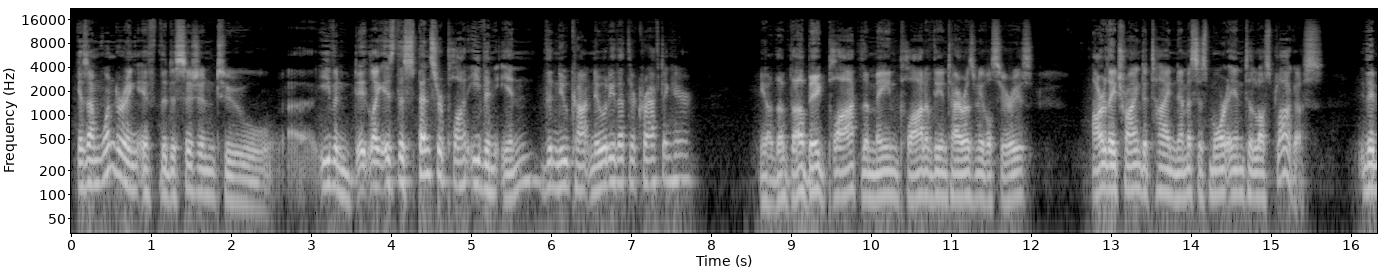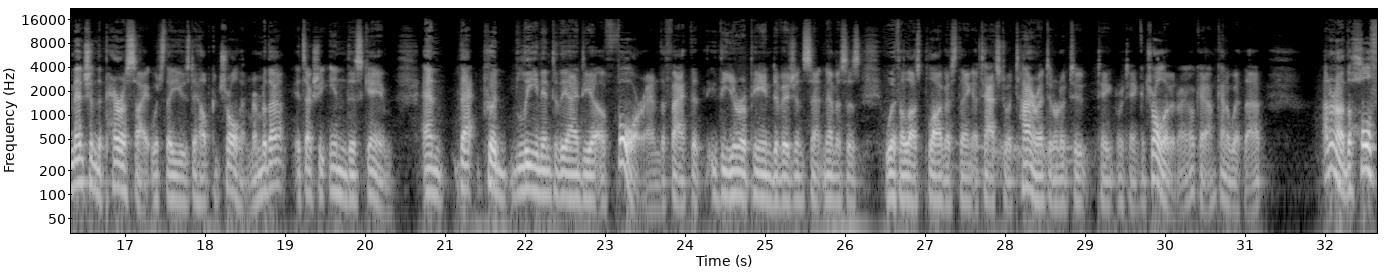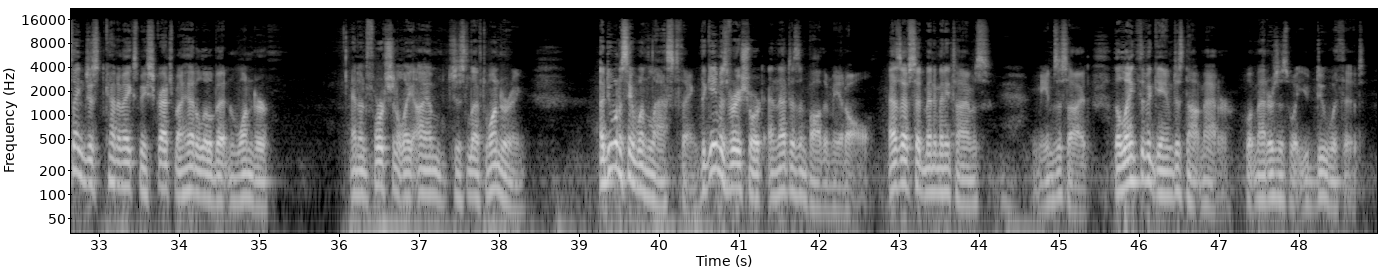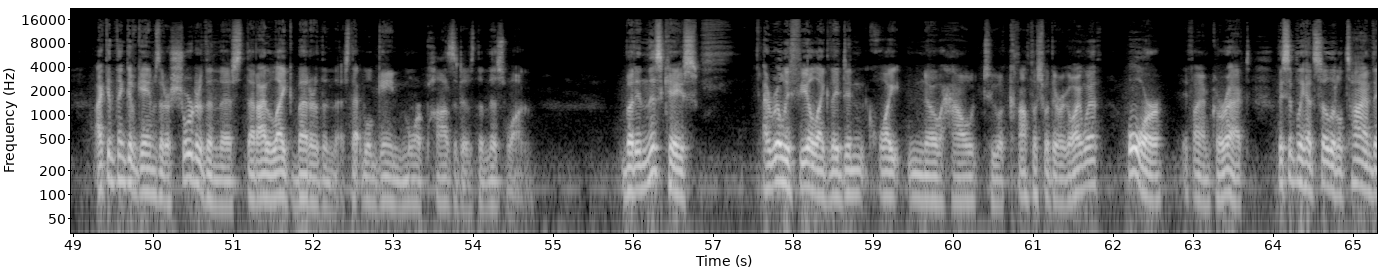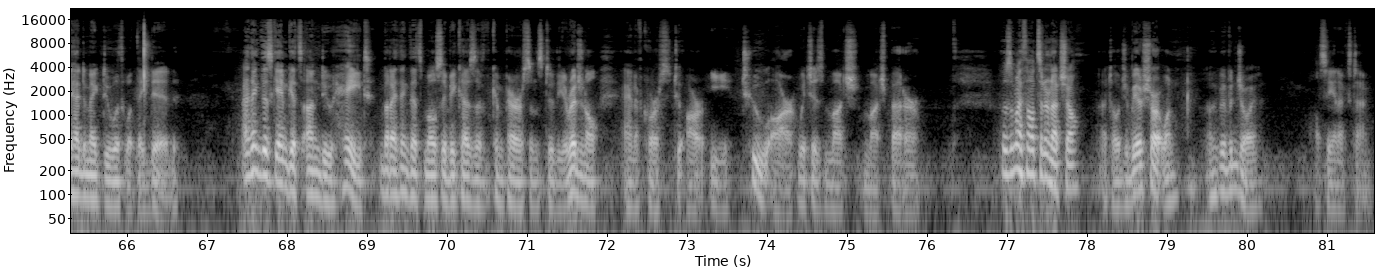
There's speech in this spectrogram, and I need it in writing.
is I'm wondering if the decision to uh, even like is the Spencer plot even in the new continuity that they're crafting here? You know, the the big plot, the main plot of the entire Resident Evil series. Are they trying to tie Nemesis more into Los Plagas? They mentioned the parasite, which they use to help control him. Remember that? It's actually in this game. And that could lean into the idea of four, and the fact that the European division sent Nemesis with a Las Plagas thing attached to a tyrant in order to take, retain control of it, right? Okay, I'm kind of with that. I don't know, the whole thing just kind of makes me scratch my head a little bit and wonder. And unfortunately, I am just left wondering. I do want to say one last thing. The game is very short, and that doesn't bother me at all. As I've said many, many times, memes aside, the length of a game does not matter. What matters is what you do with it. I can think of games that are shorter than this that I like better than this, that will gain more positives than this one. But in this case, I really feel like they didn't quite know how to accomplish what they were going with, or, if I am correct, they simply had so little time they had to make do with what they did. I think this game gets undue hate, but I think that's mostly because of comparisons to the original, and of course to RE2R, which is much, much better. Those are my thoughts in a nutshell. I told you it'd be a short one. I hope you've enjoyed. I'll see you next time.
